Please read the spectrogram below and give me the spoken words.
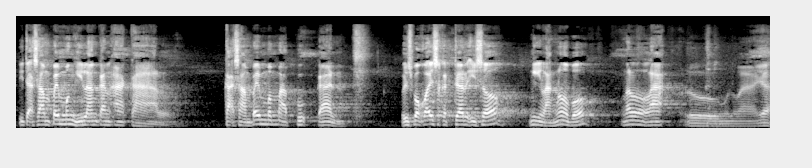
tidak sampai menghilangkan akal. Gak sampai memabukkan. Wis pokoknya sekedar iso ngilangno apa? Ngelak lho ngono ya.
